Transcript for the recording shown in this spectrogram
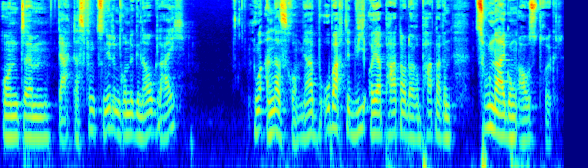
Und ähm, ja, das funktioniert im Grunde genau gleich. Nur andersrum, ja. Beobachtet, wie euer Partner oder eure Partnerin Zuneigung ausdrückt.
